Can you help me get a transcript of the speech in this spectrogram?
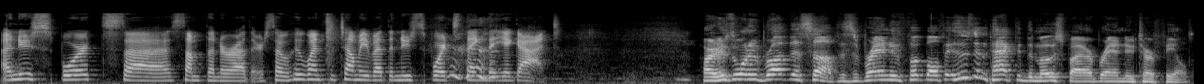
a new sports uh, something or other. So who wants to tell me about the new sports thing that you got? All right, who's the one who brought this up? This is a brand new football field. Who's impacted the most by our brand new turf field?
